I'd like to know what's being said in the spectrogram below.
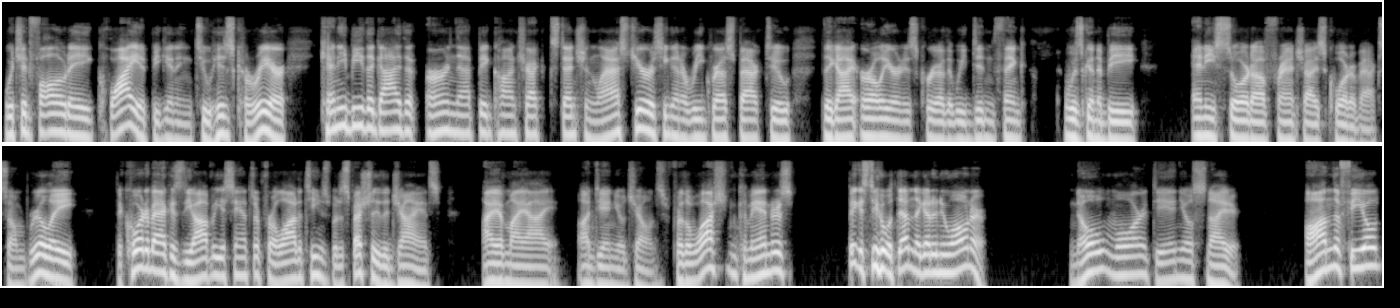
which had followed a quiet beginning to his career. Can he be the guy that earned that big contract extension last year? is he going to regress back to the guy earlier in his career that we didn't think was going to be any sort of franchise quarterback? So I'm really the quarterback is the obvious answer for a lot of teams, but especially the Giants. I have my eye on Daniel Jones. For the Washington Commanders, biggest deal with them, they got a new owner. No more Daniel Snyder. On the field,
